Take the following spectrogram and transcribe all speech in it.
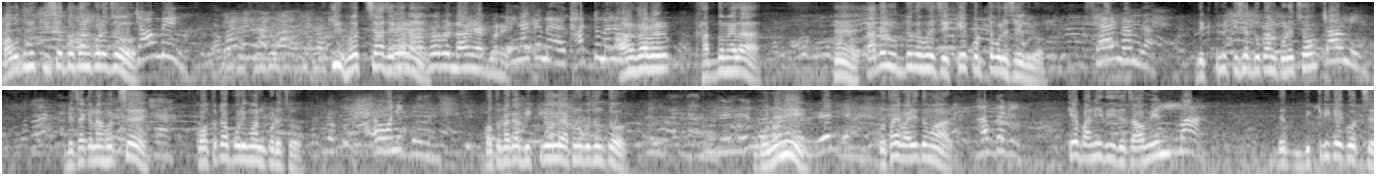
বাবু তুমি কিসের দোকান করেছ? চাউমিন। কি হচ্ছে আজ এখানে? খাদ্য মেলা আনসাবের খাদ্য মেলা? হ্যাঁ কাদের উদ্যোগে হয়েছে? কে করতে বলেছে এগুলো? স্যার ম্যামরা। দেখ তুমি কিসের দোকান করেছ? চাউমিন। বেচা কেনা হচ্ছে? হ্যাঁ। কতটা পরিমাণ করেছ? অনেক পরিমাণ। কত টাকা বিক্রি হলো এখনও পর্যন্ত? বলুনি কোথায় বাড়ি তোমার? কে বানিয়ে দিয়েছে চাউমিন? মা। বিক্রি কে করছে?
